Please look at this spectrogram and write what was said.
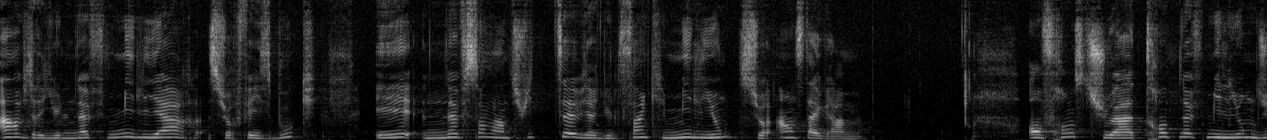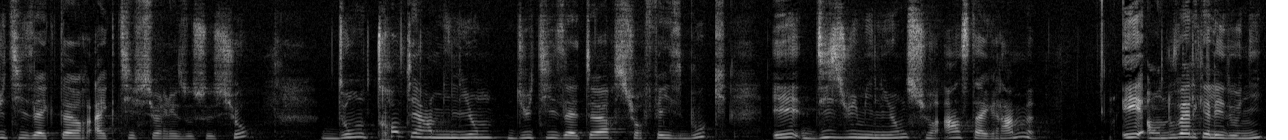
1,9 milliard sur Facebook et 928,5 millions sur Instagram. En France, tu as 39 millions d'utilisateurs actifs sur les réseaux sociaux, dont 31 millions d'utilisateurs sur Facebook et 18 millions sur Instagram. Et en Nouvelle-Calédonie,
